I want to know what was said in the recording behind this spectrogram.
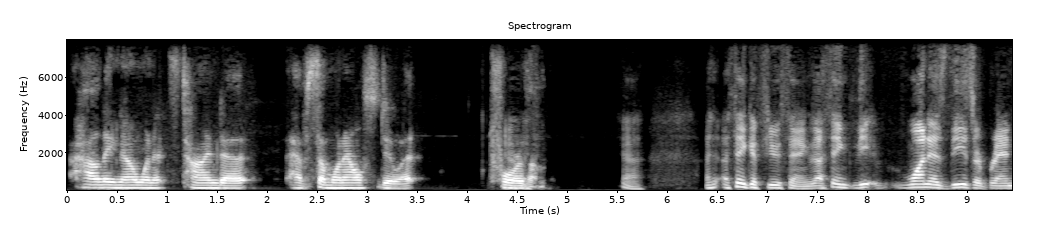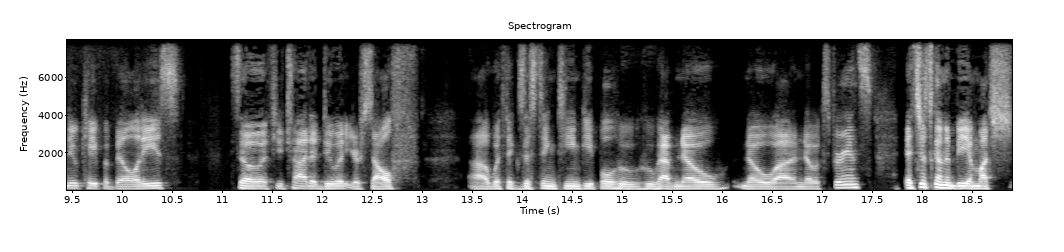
how they know when it's time to have someone else do it for yeah. them? Yeah. I, I think a few things. I think the one is these are brand new capabilities. So if you try to do it yourself uh, with existing team people who who have no no uh, no experience, it's just going to be a much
